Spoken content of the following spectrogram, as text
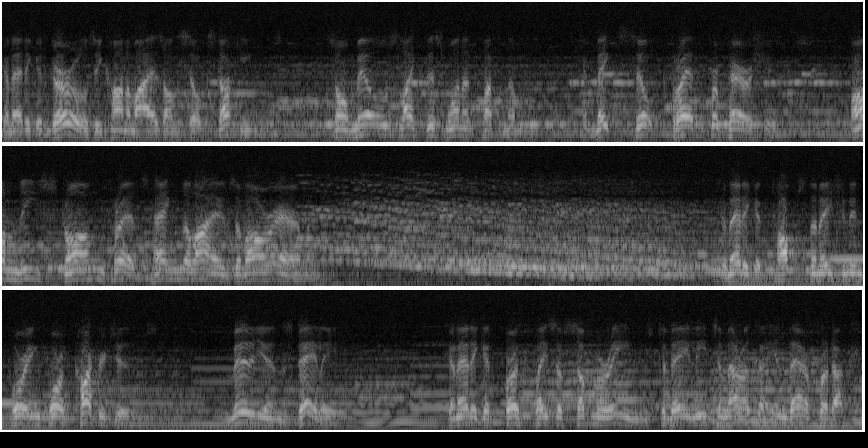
Connecticut girls economize on silk stockings, so mills like this one at Putnam can make silk thread for parachutes. On these strong threads hang the lives of our airmen. Connecticut tops the nation in pouring forth cartridges, millions daily. Connecticut, birthplace of submarines, today leads America in their production.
